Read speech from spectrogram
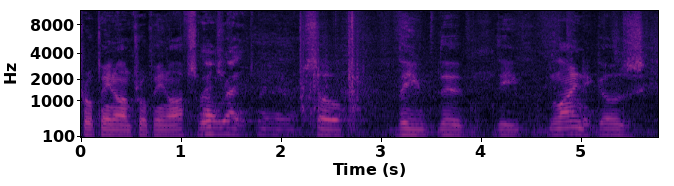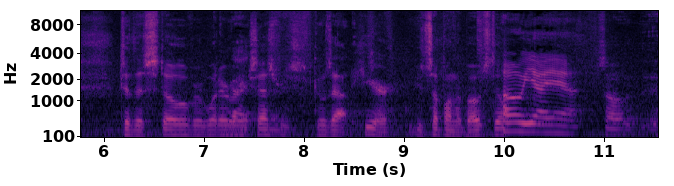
Propane on, propane off switch. oh, right, right, right, right. So the, the, the line that goes to the stove or whatever Right. accessories goes out here. It's up on the boat still. Oh, yeah, yeah. So uh,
